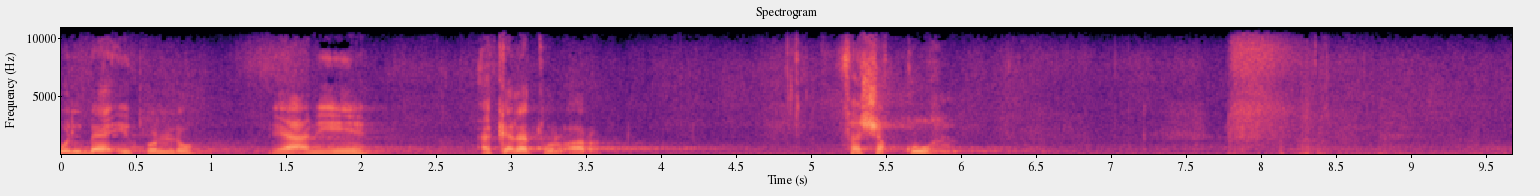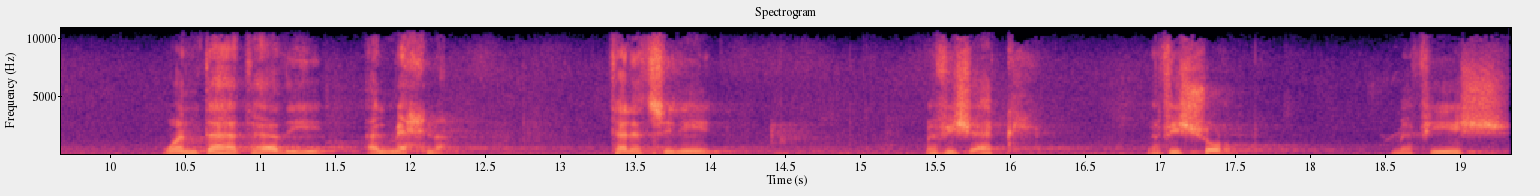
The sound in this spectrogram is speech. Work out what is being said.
والباقي كله يعني إيه؟ أكلته الأرض. فشقوها. وانتهت هذه المحنة. ثلاث سنين. ما فيش أكل ما فيش شرب. ما فيش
